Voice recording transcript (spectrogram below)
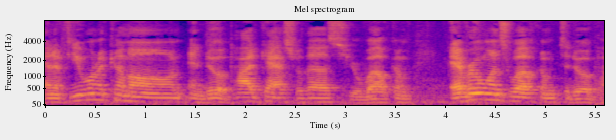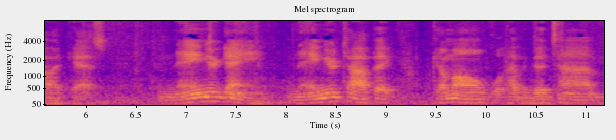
And if you want to come on and do a podcast with us, you're welcome. Everyone's welcome to do a podcast. Name your game, name your topic. Come on, we'll have a good time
